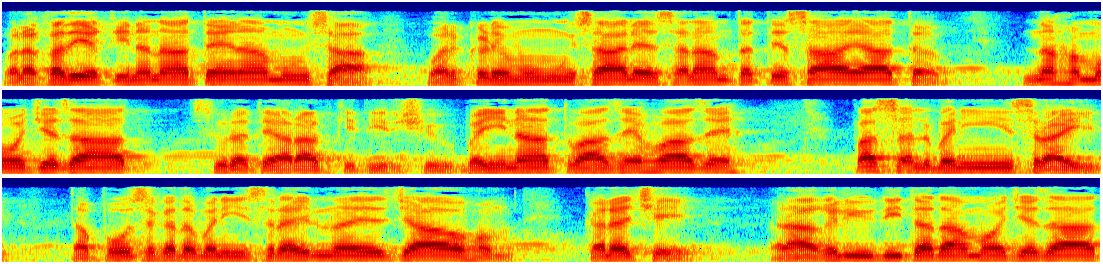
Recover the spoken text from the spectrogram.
ولقد یقینا اتینا موسی ورکړې مو موسی علی السلام ته تسع آیات نه معجزات سورته عرب کې تیر شو بینات واضح واضح پس البنی اسرائیل تپوس کده بنی اسرائیل نه جاهم کله چې راغلی دی ته دا معجزات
